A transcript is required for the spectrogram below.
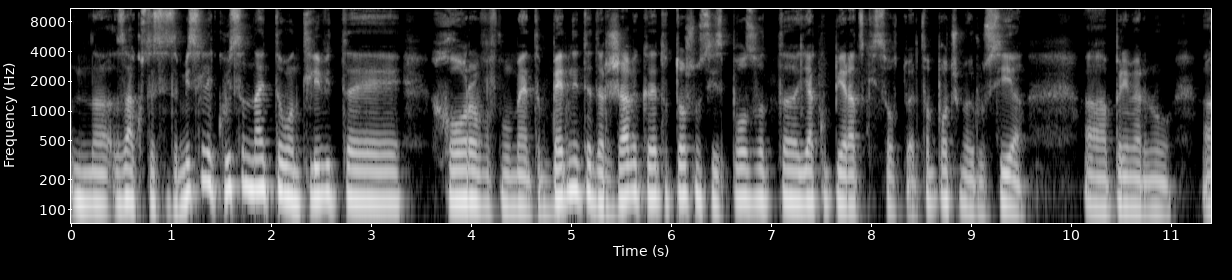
на, за, ако сте се замислили, кои са най-талантливите хора в момента? Бедните държави, където точно се използват а, яко пиратски софтуер. Това почваме Русия. А, примерно, а,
